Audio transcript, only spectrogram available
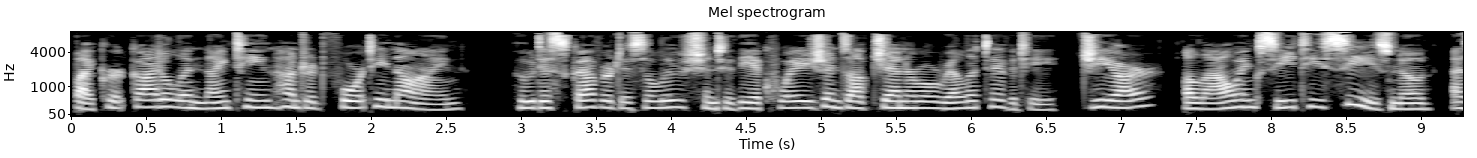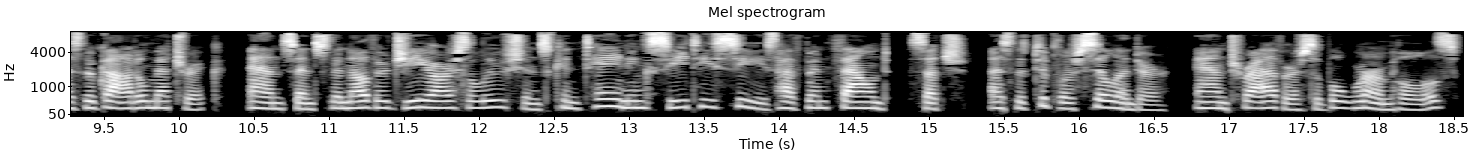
by Kurt Gödel in 1949 who discovered a solution to the equations of general relativity, GR, allowing CTCs known as the Gödel metric, and since then other GR solutions containing CTCs have been found, such as the Tipler cylinder and traversable wormholes,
